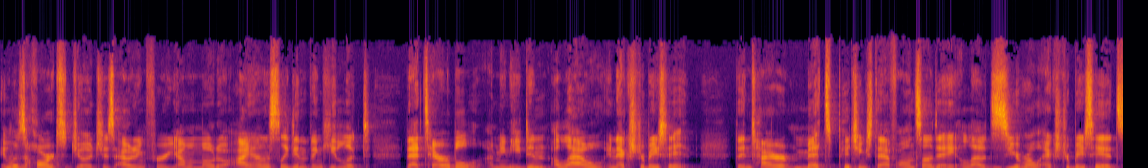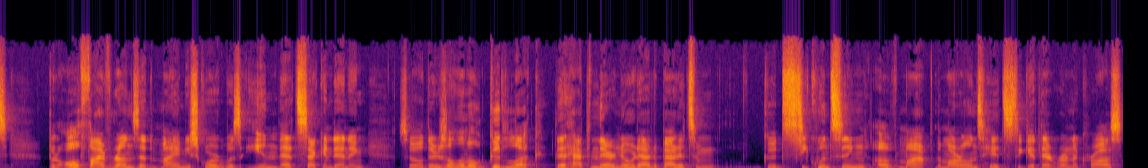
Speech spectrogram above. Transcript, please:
it was hard to judge his outing for Yamamoto. I honestly didn't think he looked that terrible. I mean, he didn't allow an extra base hit. The entire Mets pitching staff on Sunday allowed zero extra base hits, but all five runs that Miami scored was in that second inning. So there's a little good luck that happened there, no doubt about it. Some good sequencing of the Marlins hits to get that run across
